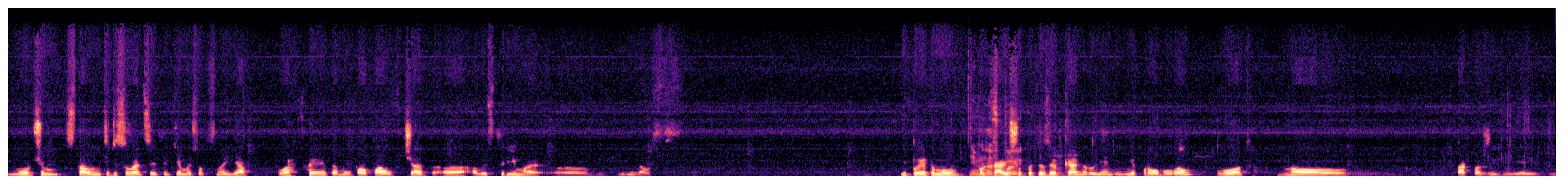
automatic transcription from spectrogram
ну, в общем, стал интересоваться этой темой. Собственно, я поэтому попал в чат э, Авестрима э, именно и поэтому именно пока еще PTZ-камеру я не, не пробовал, вот, но так по жизни я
